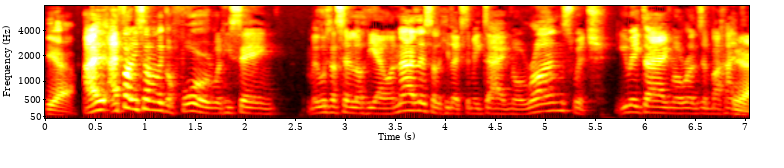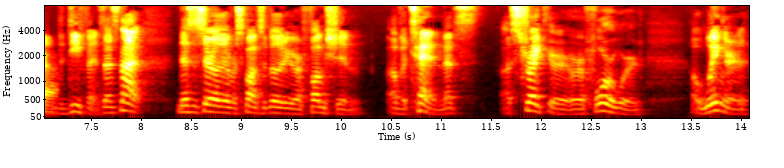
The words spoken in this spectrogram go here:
Yeah. I, I thought he sounded like a forward when he's saying, me gusta hacer los diagonales, so he likes to make diagonal runs, which you make diagonal runs in behind yeah. the, the, defense. That's not necessarily a responsibility or a function of a 10. That's a striker or a forward, a winger,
